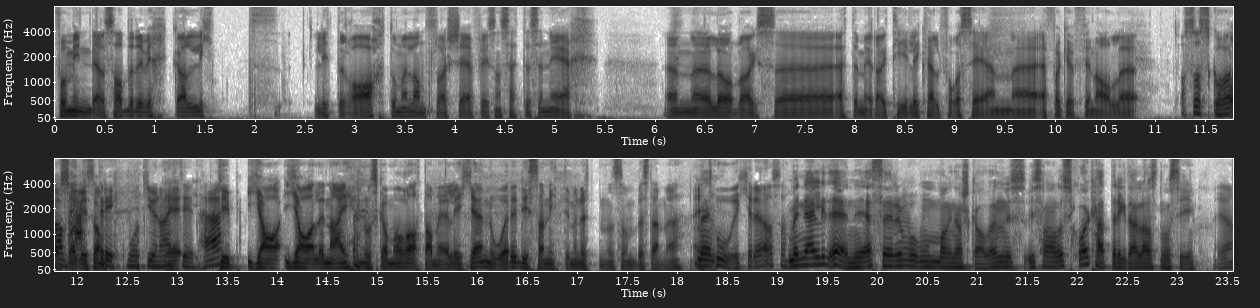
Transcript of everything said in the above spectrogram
For min del så hadde det virka litt, litt rart om en landslagssjef liksom setter seg ned en eh, lørdags eh, ettermiddag tidlig kveld for å se en FA FA-cupfinale. Og så skårer han hat liksom, trick mot United. Eh, Typ ja, ja eller nei, nå skal Morata med eller ikke. Nå er det disse 90 minuttene som bestemmer. Jeg Men- tror ikke det, altså. Men jeg er litt enig. Jeg ser hvor mange har skalaen. Hvis, hvis han hadde scoret hat trick da, la oss nå si, Ja.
